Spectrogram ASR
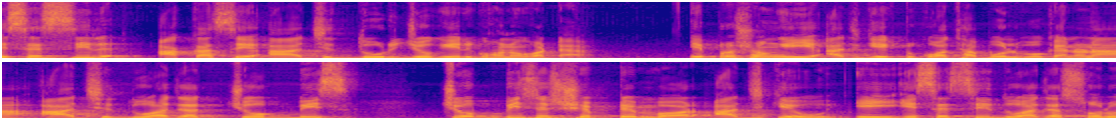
এসএসসির আকাশে আজ দুর্যোগের ঘনঘটা। এ প্রসঙ্গেই আজকে একটু কথা বলব। কেননা আজ দু হাজার চব্বিশ, চব্বিশে সেপ্টেম্বর আজকেও এই এসএসসি দু হাজার ষোলো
